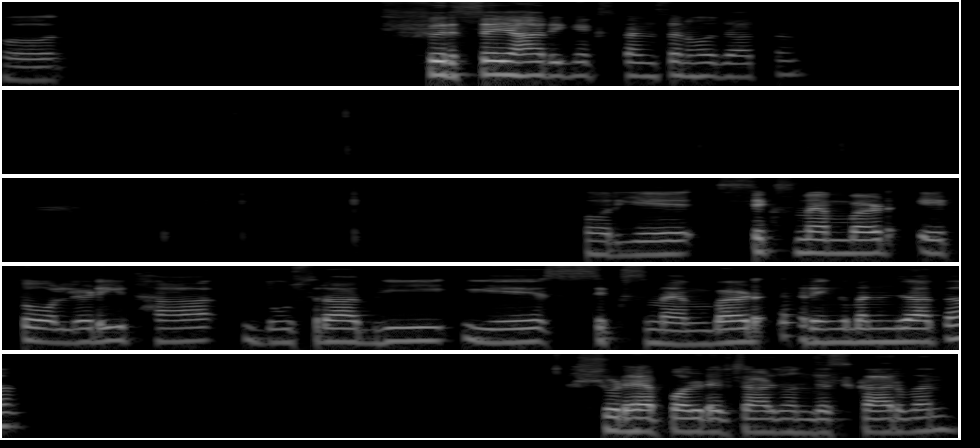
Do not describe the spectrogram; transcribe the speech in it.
और फिर से यहाँ रिंग एक्सपेंशन हो जाता। और ये सिक्स मेंबर्ड एक तो ऑलरेडी था, दूसरा भी ये सिक्स मेंबर्ड रिंग बन जाता। Should have positive charge on this carbon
